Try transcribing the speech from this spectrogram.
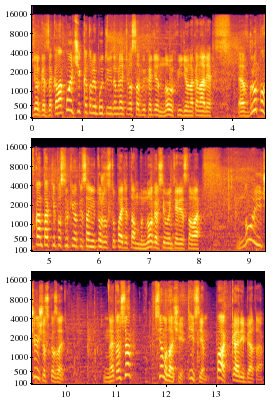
дергать за колокольчик, который будет уведомлять вас о выходе новых видео на канале. Э, В группу ВКонтакте по ссылке в описании тоже вступайте, там много всего интересного. Ну и что еще сказать? На этом все. Всем удачи и всем пока, ребята.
